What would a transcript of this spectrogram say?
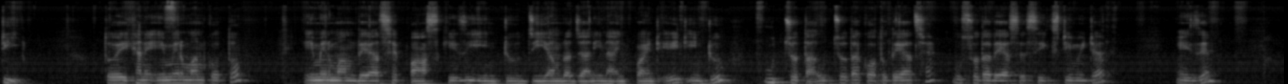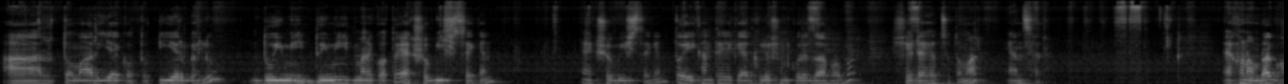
T তো এখানে এম এর মান কত? এম এর মান দেয়া আছে পাঁচ কেজি ইন্টু জি আমরা জানি নাইন পয়েন্ট এইট ইন্টু উচ্চতা। উচ্চতা কত দেয়া আছে? উচ্চতা দেয়া আছে সিক্সটি মিটার এই যে, আর তোমার ইয়ে কত? টি এর ভ্যালু দুই মিনিট দুই মিনিট মানে কত? একশো বিশ সেকেন্ড একশো বিশ সেকেন্ড তো এখান থেকে ক্যালকুলেশন করে যা পাবো, সেটাই হচ্ছে তোমার অ্যান্সার এখন আমরা ঘ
